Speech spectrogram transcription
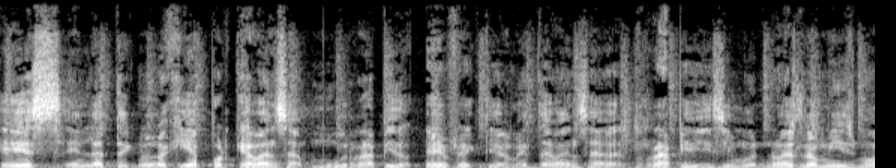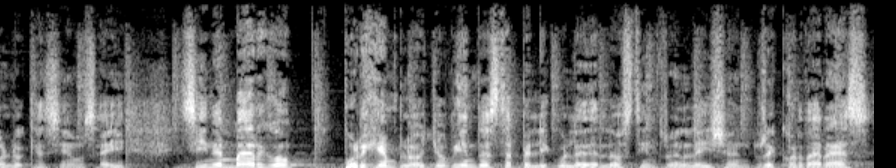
es en la tecnología porque avanza muy rápido. Efectivamente, avanza rapidísimo. No es lo mismo lo que hacíamos ahí. Sin embargo, por ejemplo, yo viendo esta película de Lost in Translation, recordarás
